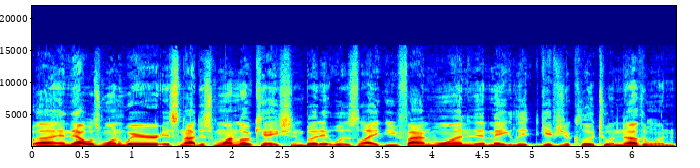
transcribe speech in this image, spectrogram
uh, and that was one where it's not just one location but it was like you find one and it may lead, gives you a clue to another one.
